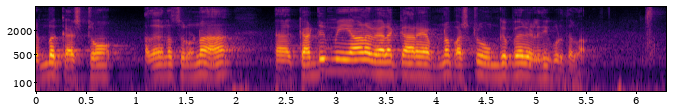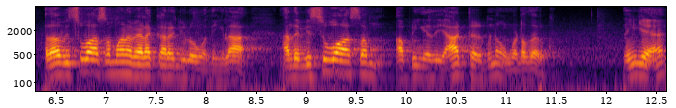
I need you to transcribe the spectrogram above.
ரொம்ப கஷ்டம். அதான் என்ன சொல்லணும்னா கடுமையான வேலைக்காரன் அப்படின்னா ஃபஸ்ட்டு உங்கள் பேர் எழுதி கொடுத்துடலாம். அதாவது விசுவாசமான வேலைக்காரன்னு சொல்லுவோம் பார்த்தீங்களா அந்த விசுவாசம் அப்படிங்கிறது யார்கிட்ட இருக்குன்னு உங்கள்கிட்ட தான் இருக்கும். நீங்கள்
